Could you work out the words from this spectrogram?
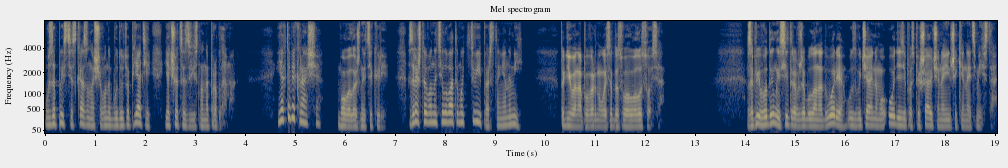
У записці сказано, що вони будуть о п'ятій, якщо це, звісно, не проблема. Як тобі краще? мовила жниця Кюрі. Зрештою, вони цілуватимуть твій перстень, а не мій. Тоді вона повернулася до свого волосося. За півгодини сітра вже була на дворі у звичайному одязі, поспішаючи на інший кінець міста.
